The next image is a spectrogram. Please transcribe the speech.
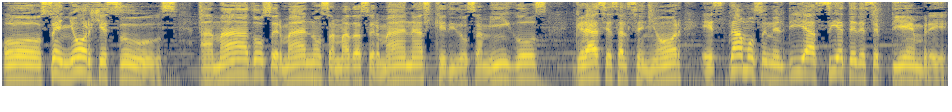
Oh Señor Jesús, amados hermanos, amadas hermanas, queridos amigos, gracias al Señor estamos en el día 7 de septiembre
